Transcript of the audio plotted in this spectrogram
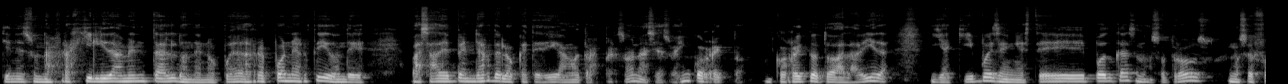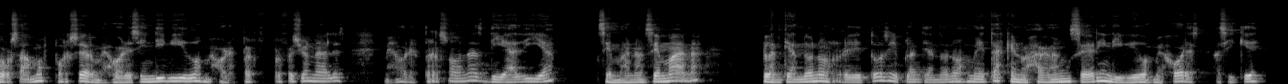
tienes una fragilidad mental donde no puedes reponerte y donde vas a depender de lo que te digan otras personas y eso es incorrecto, incorrecto toda la vida. Y aquí pues en este podcast nosotros nos esforzamos por ser mejores individuos, mejores profesionales, mejores personas día a día, semana a semana, planteándonos retos y planteándonos metas que nos hagan ser individuos mejores. Así que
